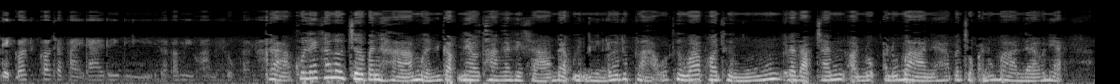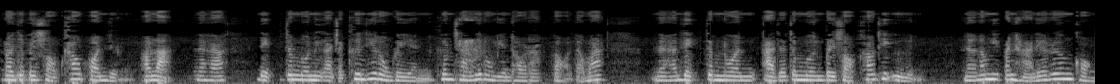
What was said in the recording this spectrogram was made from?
เด็กก็ก็จะไปได้ด้วยดี แล้วก็มีความสุขอะคะค่ะ คุณเล็กคะเราเจอปัญหาเหมือนกับแนวทางการศึกษาแบบอื่นๆด้วยหรือเปล่า ก็คือว่าพอถึงระดับชั้นอนุอนุบาลนะคะประจบอนุบาลแล้วเนี่ย เราจะไปสอบเข้าปหนึ่งเอาละนะคะ เด็กจำนวนหนึ่งอาจจะขึ้นที่โรงเรียน ขึ้นชั้นที่โรงเรียนทอรักต่อแต่ว่านะคะ เด็กจำนวนอาจจะจำนวนไปสอบเข้าที่อื่นนะแล้วมีปัญหาในเรื่องของ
